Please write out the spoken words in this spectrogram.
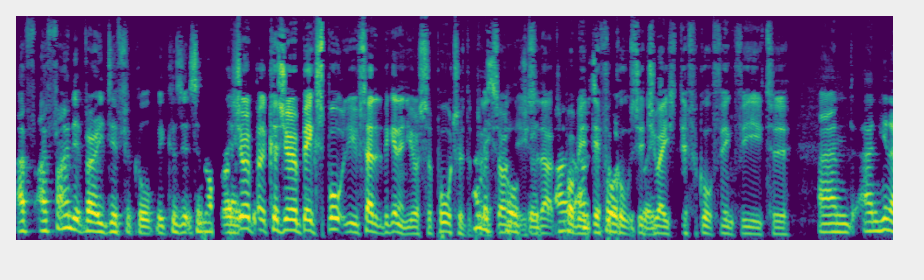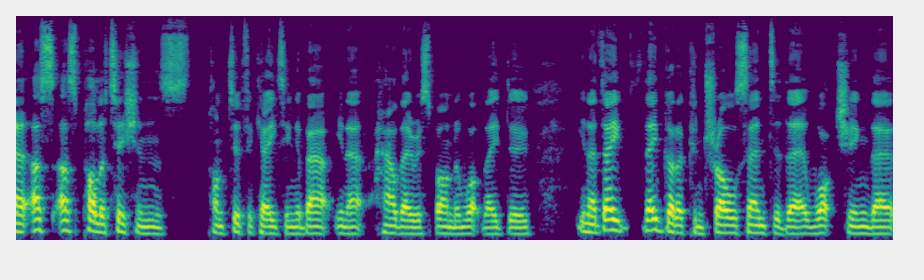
I, find it very difficult because it's an operation. Because you're, you're, a big sport. You've said at the beginning you're a supporter of the police, aren't you? So that's probably I'm, a difficult situation, difficult thing for you to. And and you know us us politicians pontificating about you know how they respond and what they do you know they they've got a control center. They're watching. They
